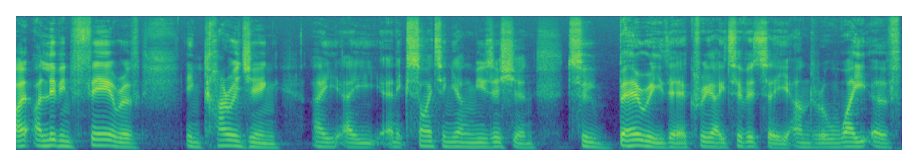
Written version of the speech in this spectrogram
I, I live in fear of encouraging a, a, an exciting young musician to bury their creativity under a weight of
